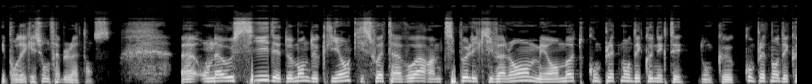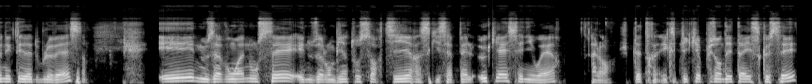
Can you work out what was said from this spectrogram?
et pour des questions de faible latence. Euh, on a aussi des demandes de clients qui souhaitent avoir un petit peu l'équivalent, mais en mode complètement déconnecté, donc complètement déconnecté d'AWS. Et nous avons annoncé et nous allons bientôt sortir ce qui s'appelle EKS Anywhere. Alors, je vais peut-être expliquer plus en détail ce que c'est.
